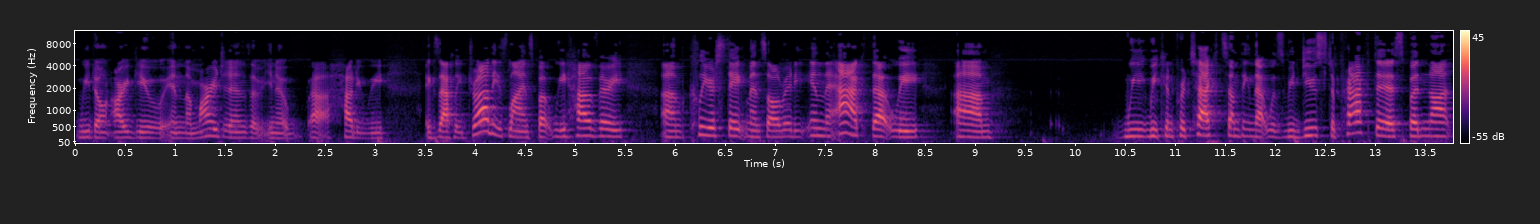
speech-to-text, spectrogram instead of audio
we don't argue in the margins of, you know, uh, how do we exactly draw these lines, but we have very um, clear statements already in the act that we, um, we, we can protect something that was reduced to practice, but not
